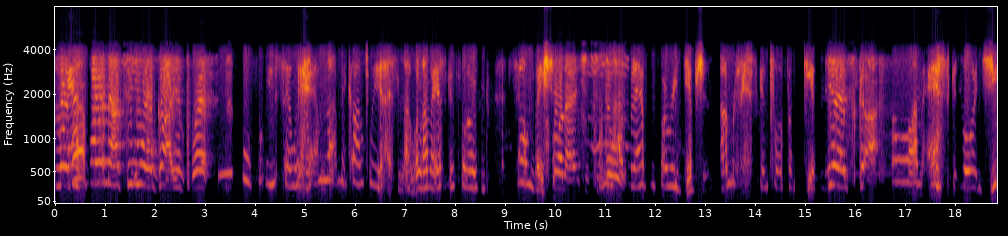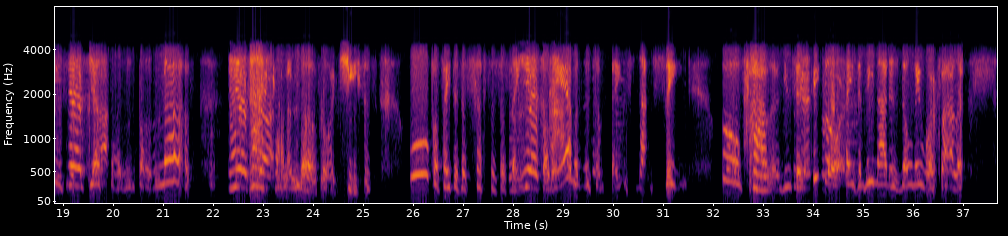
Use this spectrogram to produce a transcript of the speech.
Lord, we're pouring out to you, oh God, in prayer. Oh, you said we have not because we ask not. Well, I'm asking for salvation. Lord, I ask you to I'm do it. not asking for redemption. I'm asking for forgiveness. Yes, God. Oh, I'm asking, Lord Jesus, Yes, just for, for love. Yes, I God. gotta love, Lord Jesus. Oh, for faith is a substance of things. Yes, For the evidence of things not seen. Oh, Father, you said, Yes, speak those things to be not as though they were, Father.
